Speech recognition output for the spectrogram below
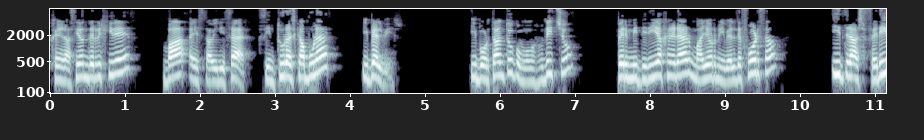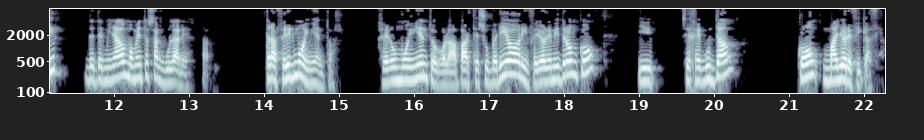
generación de rigidez va a estabilizar cintura escapular y pelvis, y por tanto, como hemos dicho, permitiría generar mayor nivel de fuerza y transferir determinados momentos angulares, transferir movimientos. Genero un movimiento con la parte superior, inferior de mi tronco, y se ejecutan con mayor eficacia.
